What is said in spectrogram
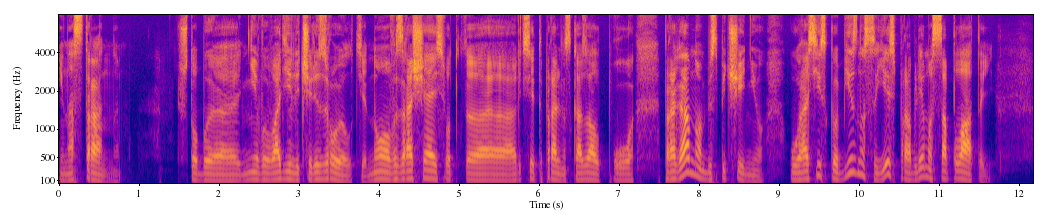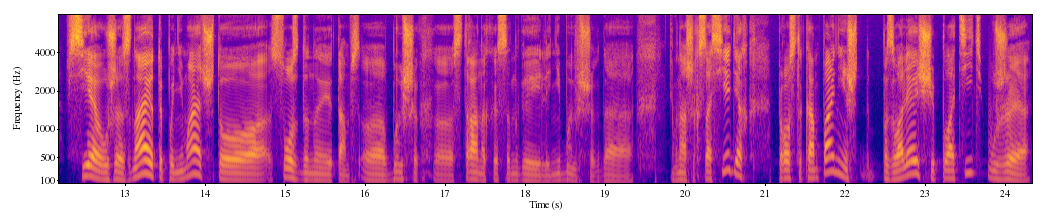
иностранным чтобы не выводили через роялти. Но возвращаясь, вот э, Алексей, ты правильно сказал, по программному обеспечению, у российского бизнеса есть проблема с оплатой. Все уже знают и понимают, что созданные там в э, бывших э, странах СНГ или не бывших, да, в наших соседях, просто компании, позволяющие платить уже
